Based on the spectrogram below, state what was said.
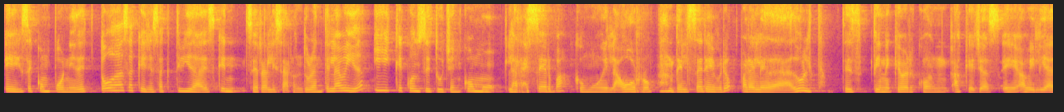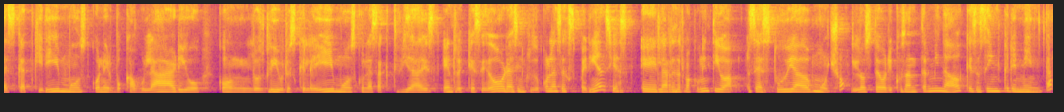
eh, se compone de todas aquellas actividades que se realizaron durante la vida y que constituyen como la reserva, como el ahorro del cerebro para la edad adulta. Entonces tiene que ver con aquellas eh, habilidades que adquirimos, con el vocabulario, con los libros que leímos, con las actividades enriquecedoras, incluso con las experiencias. Eh, la reserva cognitiva se ha estudiado mucho. Los teóricos han determinado que esa se incrementa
